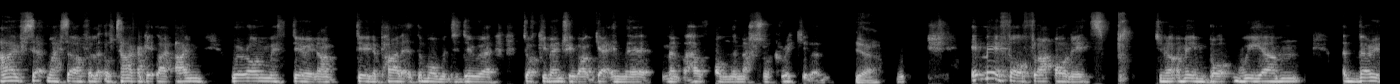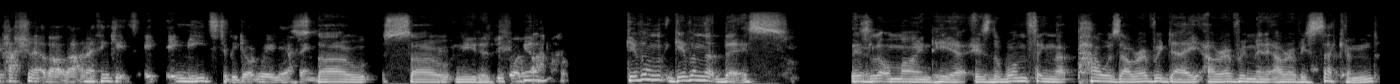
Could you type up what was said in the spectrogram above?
I've set myself a little target. Like I'm, we're on with doing. I'm doing a pilot at the moment to do a documentary about getting the mental health on the national curriculum. Yeah, it may fall flat on it. Do you know what I mean? But we, um, very passionate about that, and I think it's it, it needs to be done. Really, I think so so needed. You know, given given that this this little mind here is the one thing that powers our every day, our every minute, our every second.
